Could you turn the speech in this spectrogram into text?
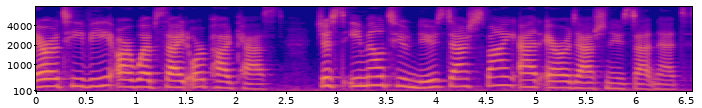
Aero TV, our website, or podcast, just email to news-spy at aero-news.net.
